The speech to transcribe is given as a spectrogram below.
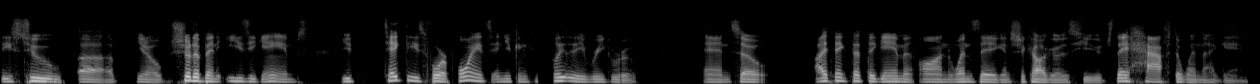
these two, uh, you know, should have been easy games. You take these four points and you can completely regroup. And so I think that the game on Wednesday against Chicago is huge. They have to win that game.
